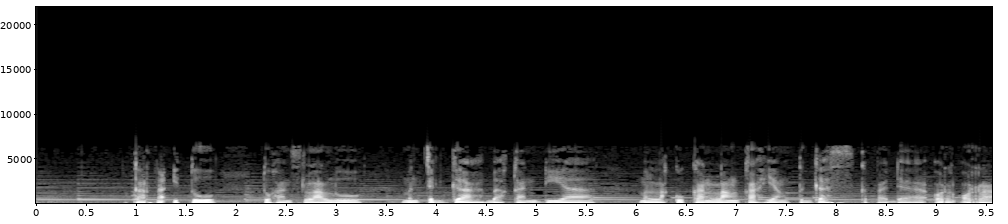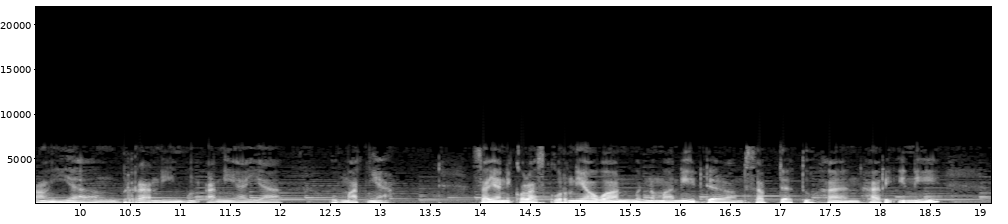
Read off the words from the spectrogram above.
Karena itu, Tuhan selalu mencegah, bahkan Dia melakukan langkah yang tegas kepada orang-orang yang berani menganiaya umatnya. Saya Nikolas Kurniawan menemani dalam Sabda Tuhan hari ini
